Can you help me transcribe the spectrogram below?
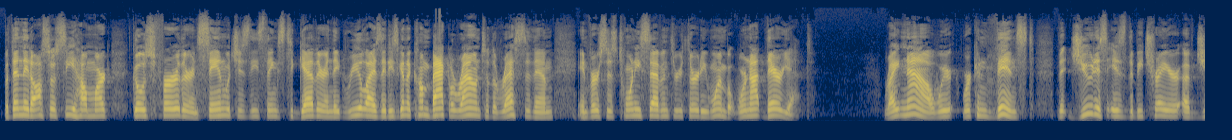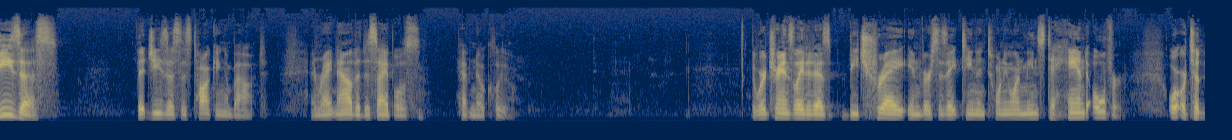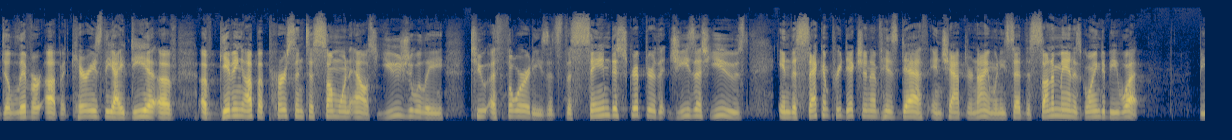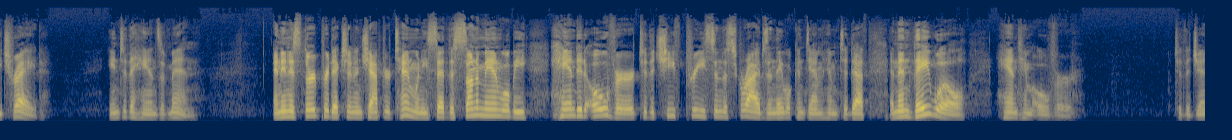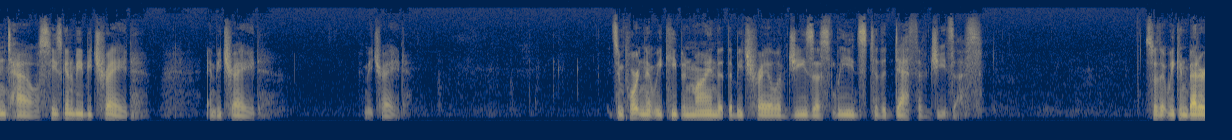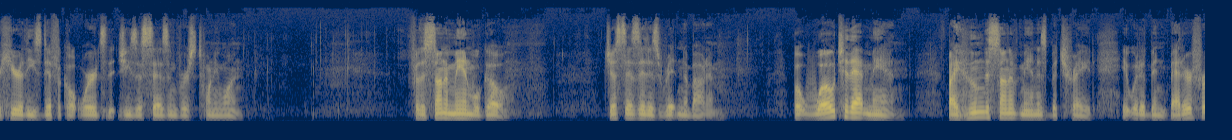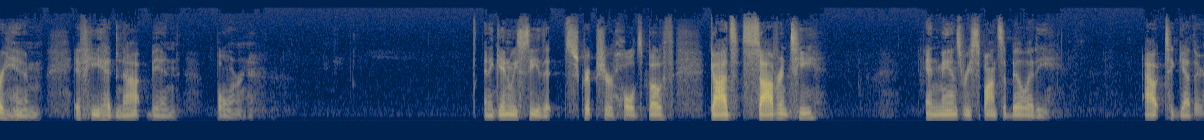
But then they'd also see how Mark goes further and sandwiches these things together, and they'd realize that he's going to come back around to the rest of them in verses 27 through 31, but we're not there yet. Right now, we're, we're convinced that Judas is the betrayer of Jesus that Jesus is talking about. And right now, the disciples have no clue. The word translated as betray in verses 18 and 21 means to hand over or, or, to deliver up. It carries the idea of, of giving up a person to someone else, usually to authorities. It's the same descriptor that Jesus used in the second prediction of his death in chapter 9 when he said, The Son of Man is going to be what? Betrayed into the hands of men. And in his third prediction in chapter 10, when he said, The Son of Man will be handed over to the chief priests and the scribes, and they will condemn him to death. And then they will hand him over to the Gentiles. He's going to be betrayed and betrayed and betrayed. It's important that we keep in mind that the betrayal of Jesus leads to the death of Jesus so that we can better hear these difficult words that Jesus says in verse 21. For the Son of Man will go, just as it is written about him. But woe to that man by whom the Son of Man is betrayed. It would have been better for him if he had not been born. And again, we see that Scripture holds both God's sovereignty and man's responsibility out together.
